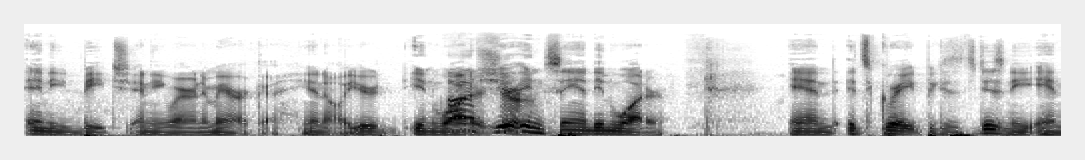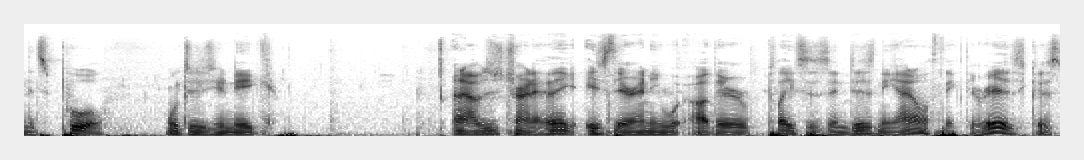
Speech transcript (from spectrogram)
any beach anywhere in America. You know, you're in water. Oh, sure. You're in sand in water, and it's great because it's Disney and it's a pool, which is unique. And I was just trying to think: is there any other places in Disney? I don't think there is because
